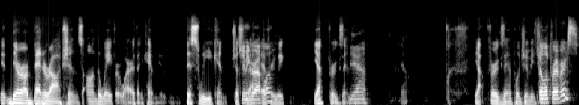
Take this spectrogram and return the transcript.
there are better options on the waiver wire than Cam Newton this week and just Jimmy about Garoppolo? every week. Yeah, for example. Yeah. Yeah, Yeah, for example, Jimmy G. Philip Rivers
